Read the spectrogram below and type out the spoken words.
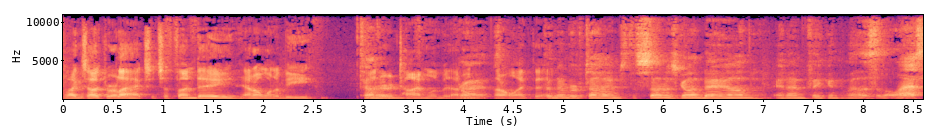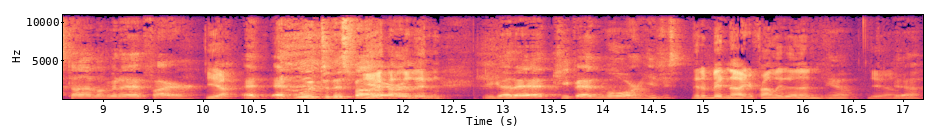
I like I like to relax. It's a fun day. I don't want to be under a Time. time limit. I don't. Right. I don't like that. the number of times the sun has gone down and I'm thinking well this is the last time I'm going to add fire yeah. add, add wood to this fire Yeah, and then you got to add keep adding more you just Then at midnight, you're finally done. yeah Yeah. yeah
